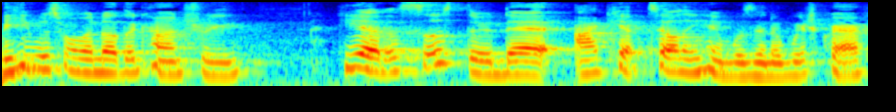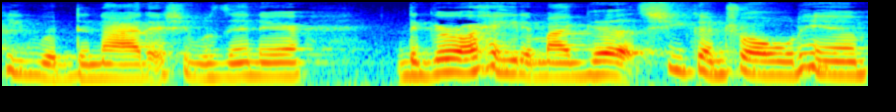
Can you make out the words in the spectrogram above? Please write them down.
He was from another country. He had a sister that I kept telling him was in a witchcraft. He would deny that she was in there. the girl hated my guts. She controlled him.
